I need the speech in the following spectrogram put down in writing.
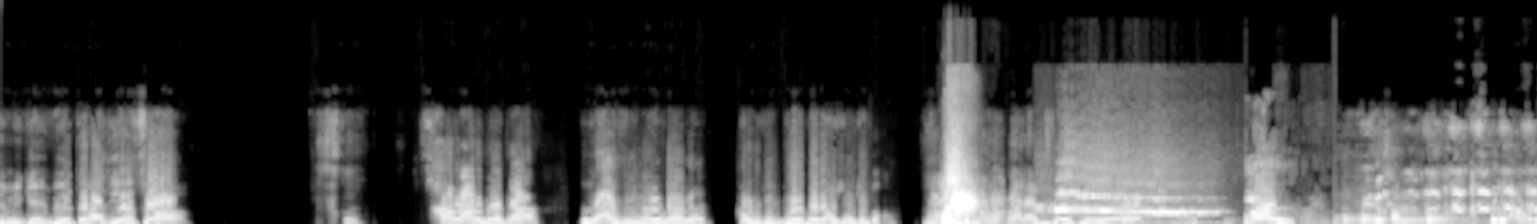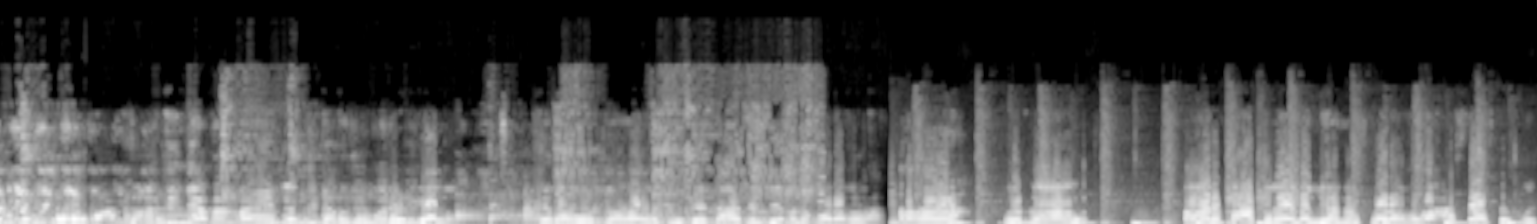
তুমি কি এই বিয়েতে রাজি আছো? শালার বেটা রাজি নেই মানে? আমি কি বিয়ে করে আসি কি দিন ভাই বন্ধুটা বুঝি মরেই গেল। এবার ওর বাবা উঠে তাড়াতাড়ি বিয়ে কোনো করা বাবা ওর বাবা ওর আমার পাথরে এনে মেজাজ করা বাবা আস্তে আস্তে কই।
